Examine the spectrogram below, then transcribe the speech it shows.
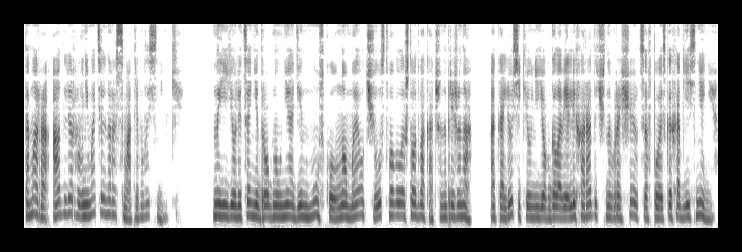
Тамара Адлер внимательно рассматривала снимки. На ее лице не дрогнул ни один мускул, но Мел чувствовала, что адвокатша напряжена, а колесики у нее в голове лихорадочно вращаются в поисках объяснения,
